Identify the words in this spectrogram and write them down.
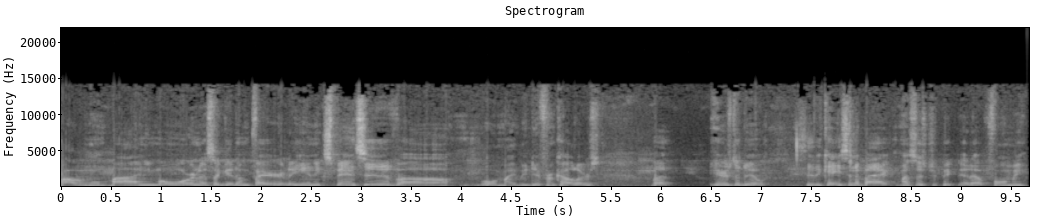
probably won't buy any more unless I get them fairly inexpensive uh, or maybe different colors. But here's the deal. See the case in the back? My sister picked that up for me.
